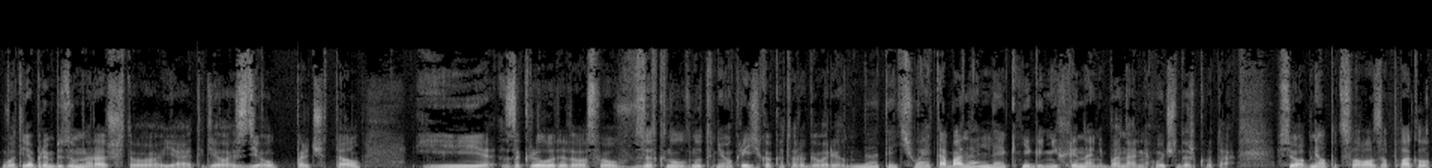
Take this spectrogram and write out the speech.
Вот, я прям безумно рад, что я это дело сделал, прочитал и закрыл вот этого своего, заткнул внутреннего критика, который говорил, ну ты чего, это банальная книга, ни хрена не банальная, очень даже крутая. Все, обнял, поцеловал, заплакал,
